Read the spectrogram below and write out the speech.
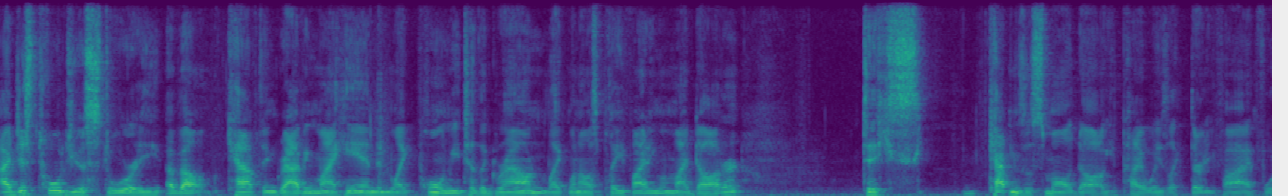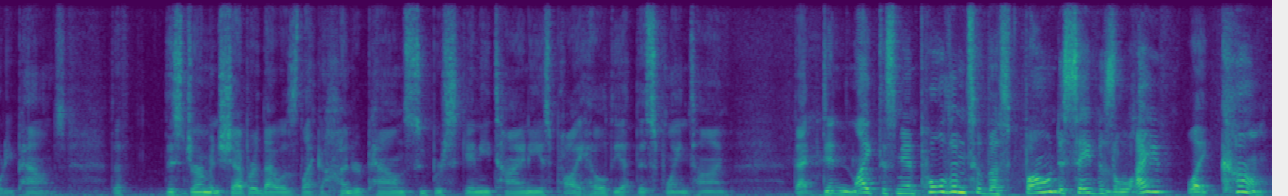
I just told you a story about Captain grabbing my hand and like pulling me to the ground, like when I was play fighting with my daughter. To Captain's a small dog. He probably weighs like 35, 40 pounds. This German Shepherd that was like 100 pounds, super skinny, tiny, is probably healthy at this point in time. That didn't like this man, pulled him to the phone to save his life. Like, come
